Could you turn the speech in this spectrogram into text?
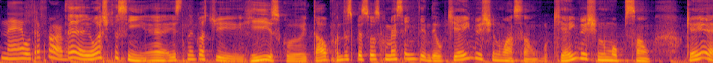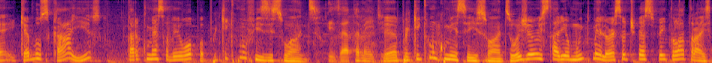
né? Outra forma. É, eu acho que assim, é, esse negócio de risco e tal, quando as pessoas começam a entender o que é investir numa ação, o que é investir numa opção, o que é, quer buscar isso, cara começa a ver, opa, por que, que eu não fiz isso antes? Exatamente. É, por que, que eu não comecei isso antes? Hoje eu estaria muito melhor se eu tivesse feito lá atrás.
